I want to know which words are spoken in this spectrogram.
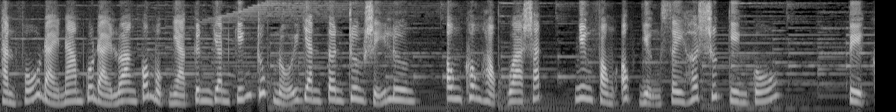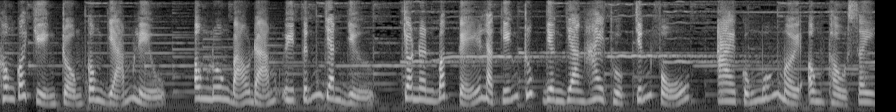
thành phố Đài Nam của Đài Loan có một nhà kinh doanh kiến trúc nổi danh tên Trương Sĩ Lương. Ông không học qua sách nhưng phòng ốc dựng xây hết sức kiên cố. Tuyệt không có chuyện trộn công giảm liệu, ông luôn bảo đảm uy tín danh dự, cho nên bất kể là kiến trúc dân gian hay thuộc chính phủ, ai cũng muốn mời ông thầu xây.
